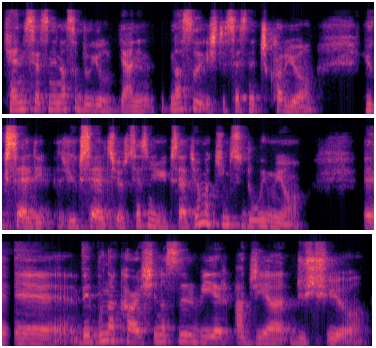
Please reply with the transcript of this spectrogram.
kendi sesini nasıl duyul yani nasıl işte sesini çıkarıyor, yükseldi, yükseltiyor, sesini yükseltiyor ama kimse duymuyor. E, ve buna karşı nasıl bir acıya düşüyor.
